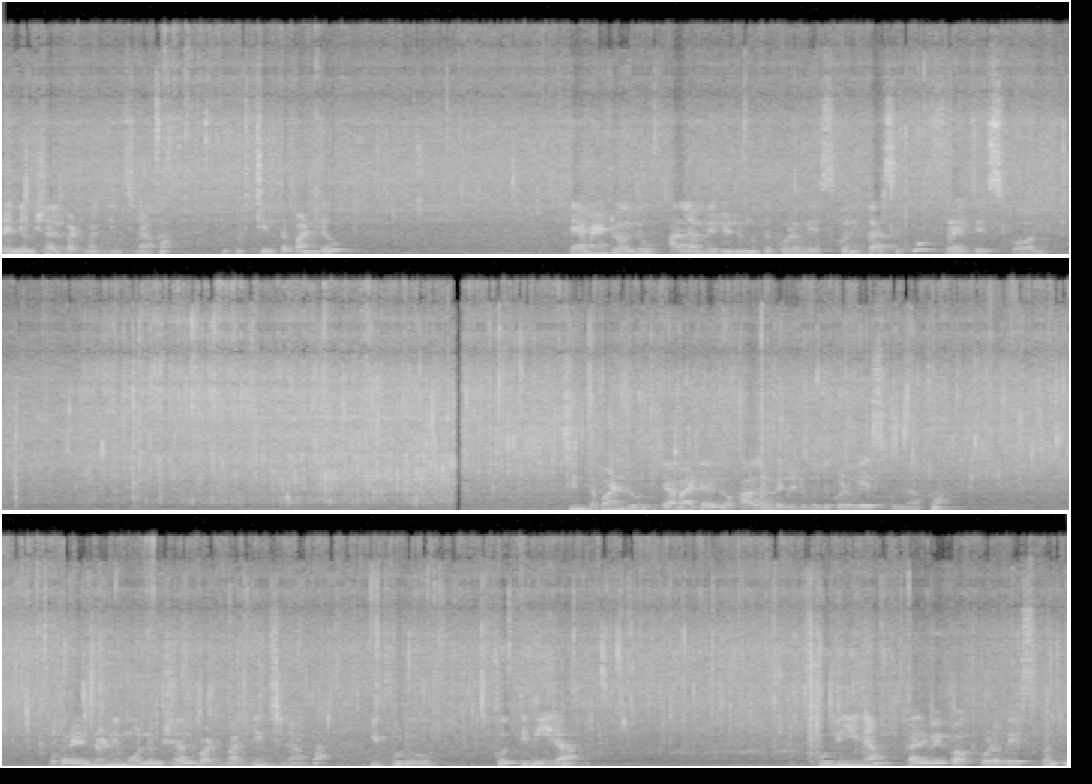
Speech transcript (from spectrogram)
రెండు నిమిషాల పాటు మగ్గించినాక ఇప్పుడు చింతపండు టమాటోలు అల్లం వెల్లుల్లి ముద్ద కూడా వేసుకొని కాసేపు ఫ్రై చేసుకోవాలి. చింతపండు టమాటోలు అల్లం వెల్లుల్లి ముద్ద కూడా వేసుకున్నాక ఒక రెండు నుండి మూడు నిమిషాల పాటు మగ్గించినాక ఇప్పుడు కొత్తిమీర పుదీనా కరివేపాకు కూడా వేసుకొని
